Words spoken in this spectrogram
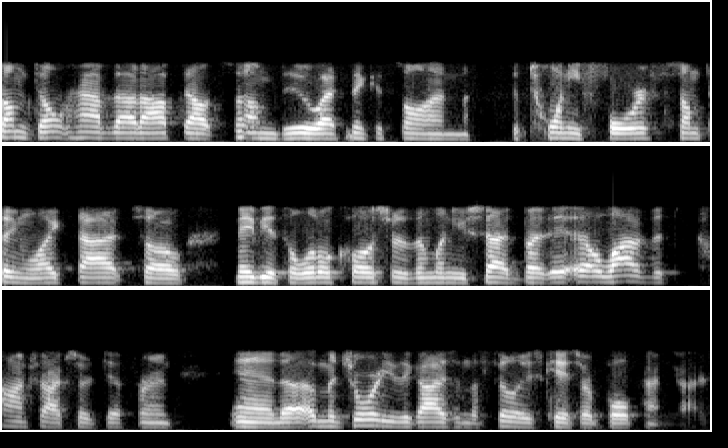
some don't have that opt out, some do. I think it's on the 24th, something like that. So maybe it's a little closer than when you said, but it, a lot of the contracts are different, and a majority of the guys in the Phillies case are bullpen guys.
